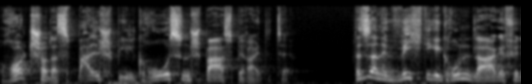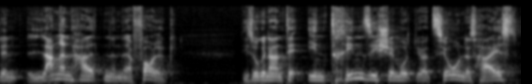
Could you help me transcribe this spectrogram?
Roger das Ballspiel großen Spaß bereitete. Das ist eine wichtige Grundlage für den langanhaltenden Erfolg. Die sogenannte intrinsische Motivation, das heißt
